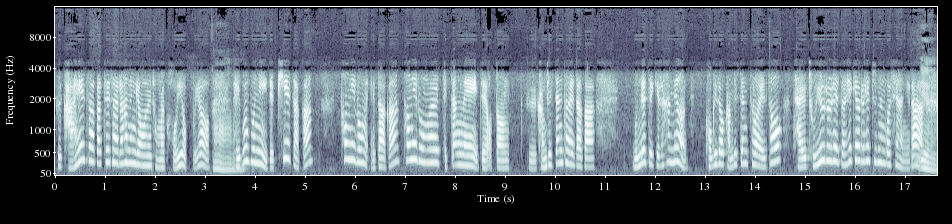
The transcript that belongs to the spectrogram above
그 가해자가 퇴사를 하는 경우는 정말 거의 없고요. 아. 대부분이 이제 피해자가 성희롱에다가 성희롱을 직장 내 이제 어떤 그 감시센터에다가 문제 제기를 하면 거기서 감시센터에서 잘 조율을 해서 해결을 해주는 것이 아니라 예.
